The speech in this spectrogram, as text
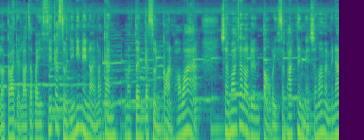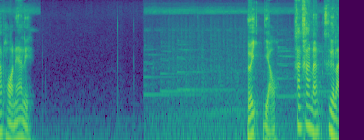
แล้วก็เดี๋ยวเราจะไปซื้อกระสุนนิดๆหน่อยๆแล้วกันมาเติมกระสุนก่อนเพราะว่าฉันว่าถ้าเราเดินต่อไปอีกสักพักหนึ่งเนี่ยฉันว่ามันไม่น่าพอแน่เลย ฮ้ย เดี๋ยว ข้างๆนั้นคืออะไร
